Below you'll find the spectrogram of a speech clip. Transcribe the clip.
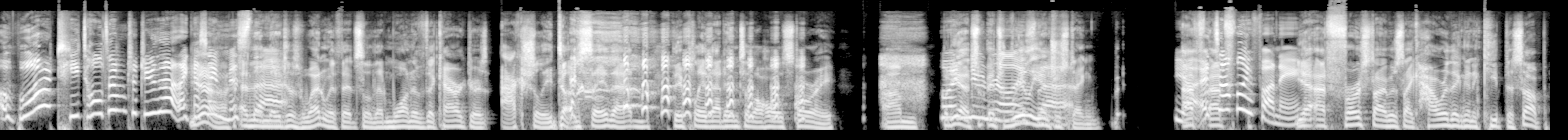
Oh, what? He told him to do that? I guess i missed that. and that then they just went with it so then one of the characters actually does say that they play that into the whole story. Um but yeah it's, it's really that. interesting. Yeah at- it's at- definitely funny. Yeah, at first I was like, how are they going to keep this up?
